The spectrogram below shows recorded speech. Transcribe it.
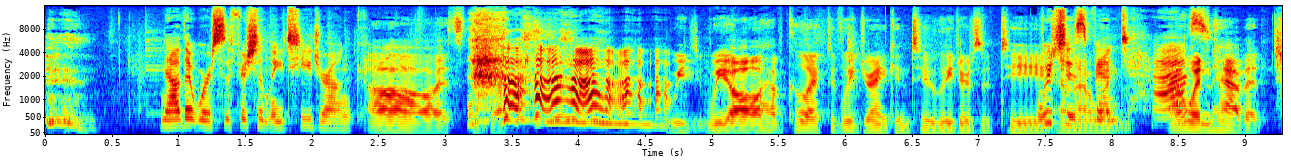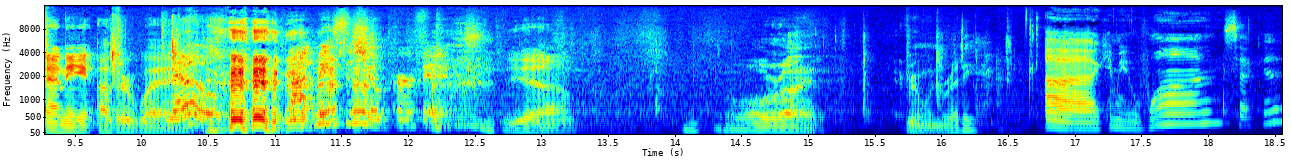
now that we're sufficiently tea drunk. Oh, it's the best. we we all have collectively drank in two liters of tea, Which and is I wouldn't, I wouldn't have it any other way. No, that makes the show perfect. Yeah. all right, everyone ready? Uh, give me one second.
